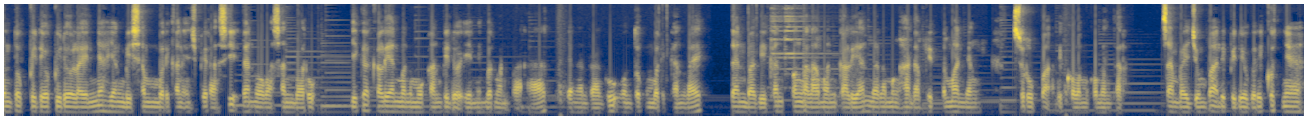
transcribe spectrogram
untuk video-video lainnya yang bisa memberikan inspirasi dan wawasan baru. Jika kalian menemukan video ini bermanfaat, jangan ragu untuk memberikan like dan bagikan pengalaman kalian dalam menghadapi teman yang serupa di kolom komentar. Sampai jumpa di video berikutnya.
